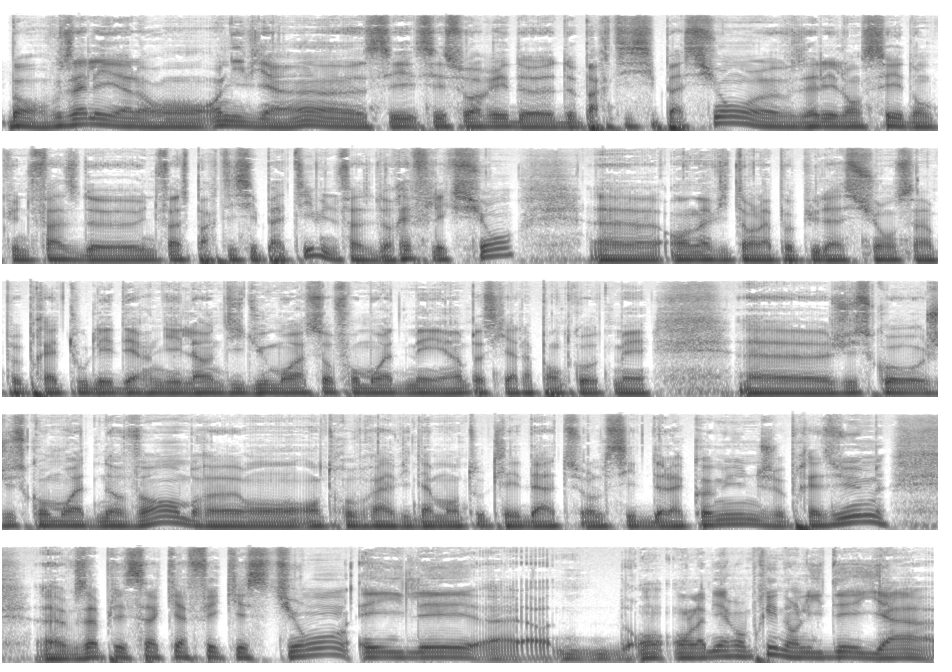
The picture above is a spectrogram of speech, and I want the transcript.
Bon, vous allez alors, on, y vient. Hein, ces, soirées de, participation, euh, vous allez lancer donc une phase de, une phase participative, une phase de réflexion, euh, en invitant la population. C'est à peu près tous les derniers lundis du mois, sauf au mois de mai, hein, parce qu'il y a la Pentecôte, mais euh, jusqu'au mois de novembre, on, trouvera évidemment toutes les dates sur le site de la commune, je présume. Vous appelez ça café question, et il est, on, on l'a bien compris dans l'idée, il y a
